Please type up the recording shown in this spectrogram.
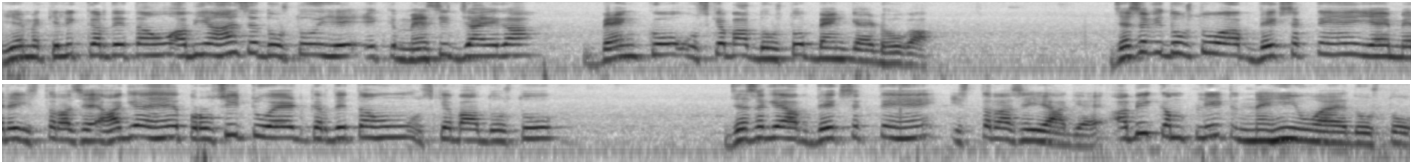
ये मैं क्लिक कर देता हूँ। अब यहाँ से दोस्तों, ये एक मैसेज जाएगा। बैंक को, उसके बाद दोस्तों बैंक ऐड होगा। जैसा कि दोस्तों आप देख सकते हैं, यह मेरे इस तरह से आ गया है। प्रोसीड टू ऐड कर देता हूँ, उसके बाद दोस्तों, जैसा कि आप देख सकते हैं, इस तरह से ये आ गया है। अभी कंप्लीट नहीं हुआ है दोस्तों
